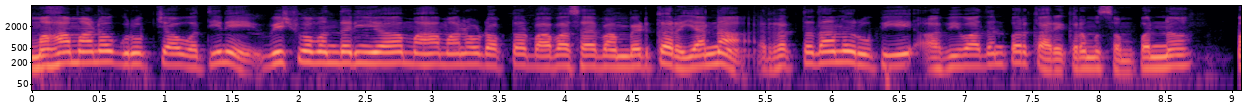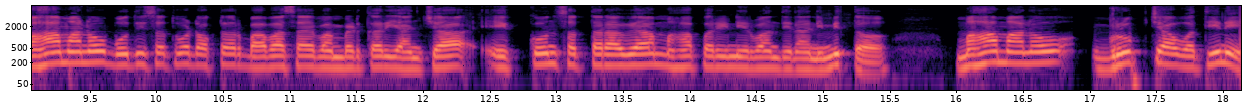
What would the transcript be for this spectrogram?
महामानव ग्रुपच्या वतीने विश्ववंदनीय महामानव डॉक्टर बाबासाहेब आंबेडकर यांना रक्तदान रूपी अभिवादनपर कार्यक्रम संपन्न. महामानव बोधिसत्व डॉक्टर बाबासाहेब आंबेडकर यांच्या एकोणसत्तराव्या महापरिनिर्वाण दिनानिमित्त महामानव ग्रुपच्या वतीने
